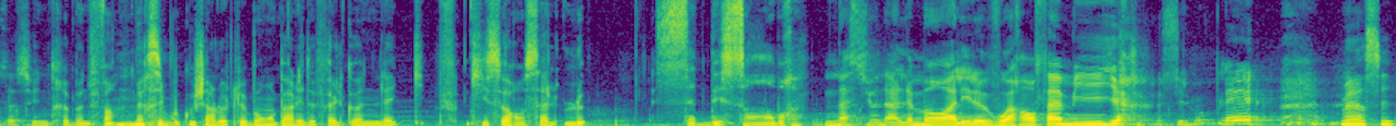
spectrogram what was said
Ça, c'est une très bonne fin. Merci beaucoup, Charlotte Lebon. On parlait de Falcon Lake qui sort en salle le 7 décembre. Nationalement, allez le voir en famille, s'il vous plaît. Merci.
